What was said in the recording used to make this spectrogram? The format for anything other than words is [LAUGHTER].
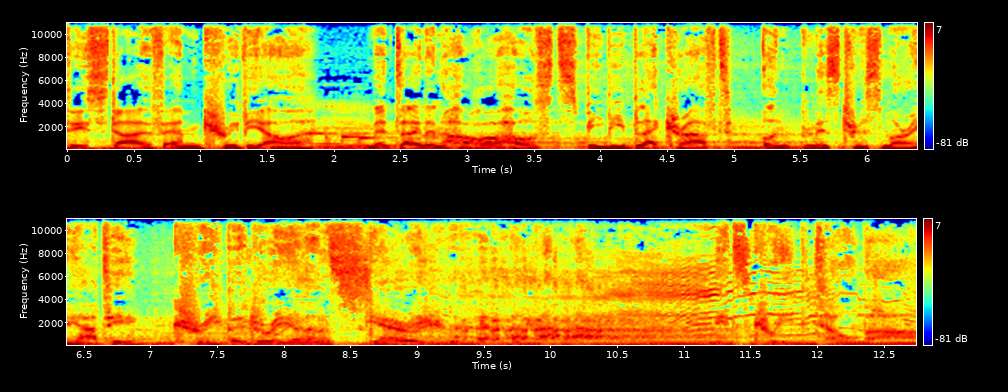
Die Star FM Creepy Hour. Mit deinen Horror-Hosts Bibi Blackcraft und Mistress Moriarty. Creep it real and scary. [LAUGHS] It's Creeptober.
